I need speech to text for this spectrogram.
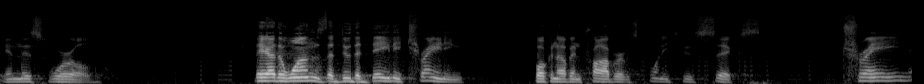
in this world. They are the ones that do the daily training spoken of in Proverbs 22 6. Train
